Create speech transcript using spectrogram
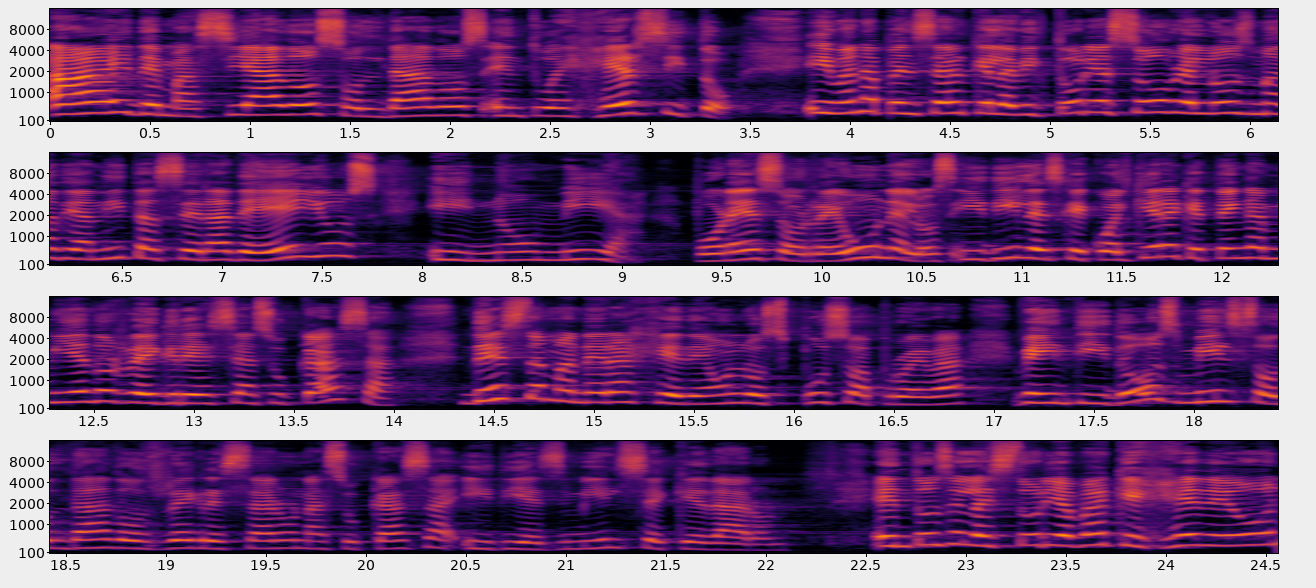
hay demasiados soldados en tu ejército y van a pensar que la victoria sobre los madianitas será de ellos y no mía. Por eso, reúnelos y diles que cualquiera que tenga miedo regrese a su casa. De esta manera, Gedeón los puso a prueba. 22 mil soldados regresaron a su casa y 10 mil se quedaron. Entonces la historia va que Gedeón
